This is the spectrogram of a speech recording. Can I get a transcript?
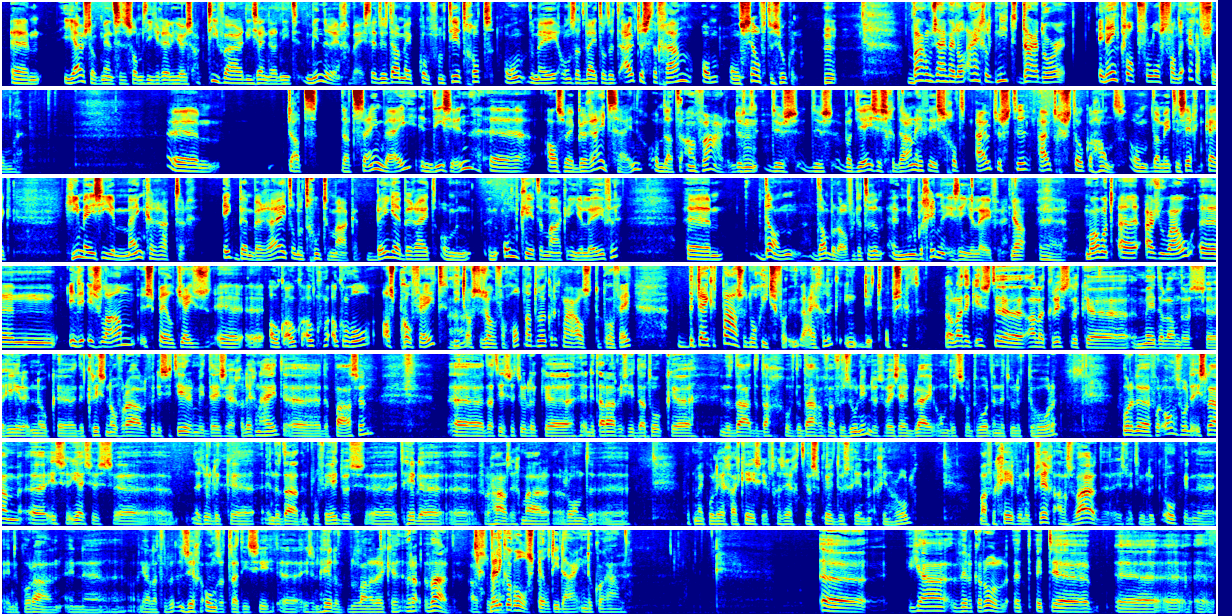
Um, juist ook mensen soms die religieus actief waren... die zijn er niet minder in geweest. Dus daarmee confronteert God on, ermee ons dat wij tot het uiterste gaan... om onszelf te zoeken. Hm. Waarom zijn wij dan eigenlijk niet daardoor in één klap verlost van de erfzonde? Ehm, dat, dat zijn wij in die zin uh, als wij bereid zijn om dat te aanvaarden. Dus, Hmm. dus, dus wat Jezus gedaan heeft is Gods uiterste uitgestoken hand. Om daarmee te zeggen, kijk, hiermee zie je mijn karakter. Ik ben bereid om het goed te maken. Ben jij bereid om een, een omkeer te maken in je leven? Ehm, dan, dan beloof ik dat er een, een nieuw begin is in je leven. Ja. Eh, Mohammed uh, Ajouau, in de islam speelt Jezus uh, uh, ook, ook, ook, ook een rol als profeet. Aha. Niet als de zoon van God nadrukkelijk, maar als de profeet. Betekent Pasen nog iets voor u eigenlijk in dit opzicht? Nou, laat ik eerst uh, alle christelijke Nederlanders uh, hier en ook uh, de christenen overal feliciteren met deze gelegenheid, de Pasen. Dat is natuurlijk, in het Arabisch is dat ook inderdaad de dag of de dagen van verzoening. Dus wij zijn blij om dit soort woorden natuurlijk te horen. Voor, de, voor ons, voor de islam, is Jezus natuurlijk inderdaad een profeet. Dus het hele verhaal zeg maar rond wat mijn collega Kees heeft gezegd, daar speelt dus geen, geen rol. Maar vergeven op zich als waarde is natuurlijk ook in de, in de Koran. En uh, ja, laten we zeggen, onze traditie uh, is een hele belangrijke waarde. Welke rol speelt hij daar in de Koran? Uh, ja, welke rol? Het, het,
